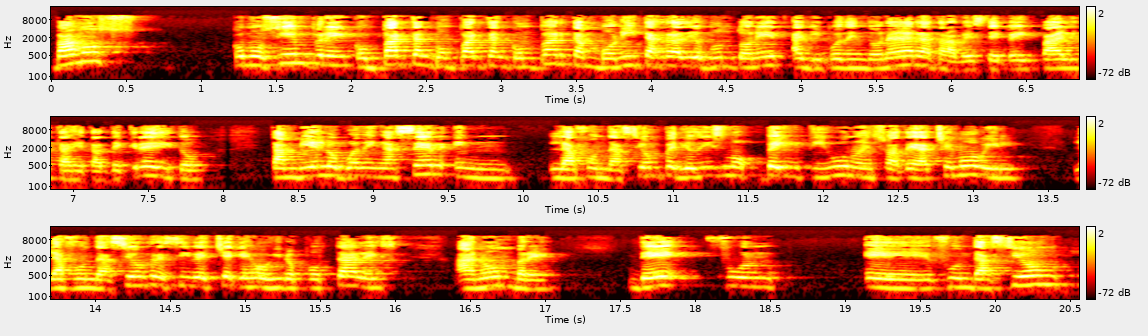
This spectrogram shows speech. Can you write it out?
Vamos como siempre, compartan, compartan, compartan bonitasradio.net. Allí pueden donar a través de PayPal y tarjetas de crédito. También lo pueden hacer en la Fundación Periodismo 21 en su ATH móvil. La Fundación recibe cheques o giros postales a nombre de eh, Fundación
